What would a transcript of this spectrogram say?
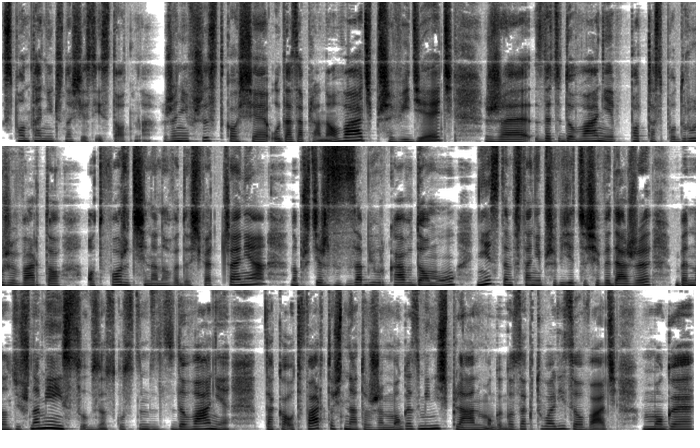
spontaniczność jest istotna, że nie wszystko się uda zaplanować, przewidzieć, że zdecydowanie podczas podróży warto otworzyć się na nowe doświadczenia. No przecież z zabiórka w domu nie jestem w stanie przewidzieć, co się wydarzy, będąc już na miejscu. W związku z tym zdecydowanie taka otwartość na to, że mogę zmienić plan, mogę go zaktualizować, mogę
